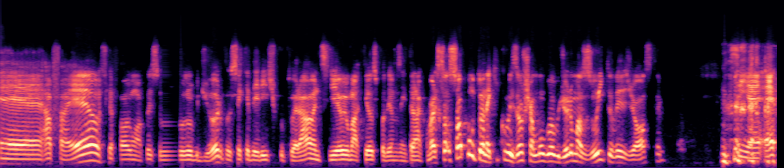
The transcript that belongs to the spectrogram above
É, Rafael, você quer falar alguma coisa sobre o Globo de Ouro? Você que é da elite cultural, antes de eu e o Matheus podemos entrar na conversa. Só, só pontuando aqui que o Luizão chamou o Globo de Ouro umas oito vezes de Oscar. Sim, é, é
